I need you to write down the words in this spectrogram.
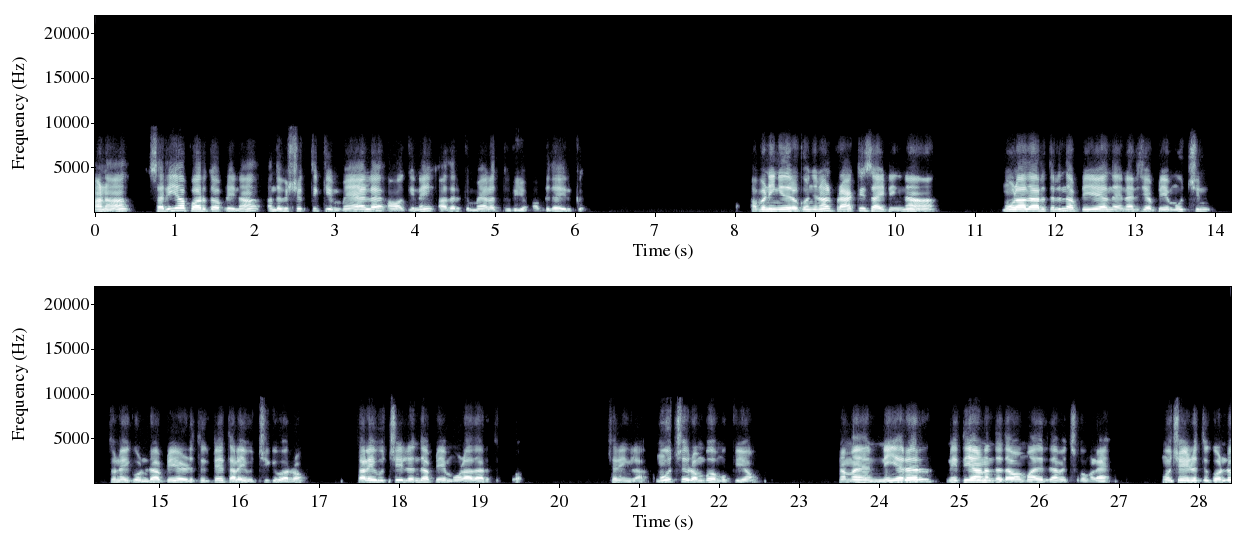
ஆனா சரியா பார்த்தோம் அப்படின்னா அந்த விஷக்திக்கு மேல ஆகினை அதற்கு மேல துரியம். அப்படிதான் இருக்கு. அப்ப நீங்க இதுல கொஞ்ச நாள் பிராக்டிஸ் ஆயிட்டீங்கன்னா மூலாதாரத்திலிருந்து அப்படியே அந்த எனர்ஜி அப்படியே மூச்சின் துணை கொண்டு அப்படியே எடுத்துக்கிட்டே தலை உச்சிக்கு வர்றோம். தலை உச்சியிலேருந்து அப்படியே மூலாதாரத்துக்கு போகிறோம் சரிங்களா? மூச்சு ரொம்ப முக்கியம். நம்ம நியரர் நித்தியானந்த தவம் மாதிரி தான் வச்சுக்கோங்களேன். மூச்சை இழுத்துக்கொண்டு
